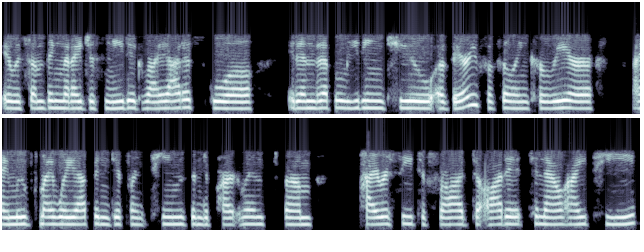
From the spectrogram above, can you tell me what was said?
It was something that I just needed right out of school. It ended up leading to a very fulfilling career. I moved my way up in different teams and departments from piracy to fraud to audit to now IT.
